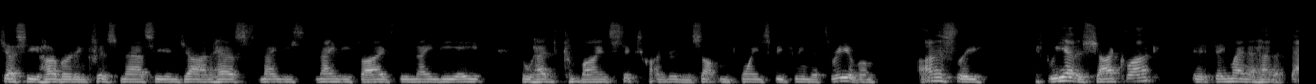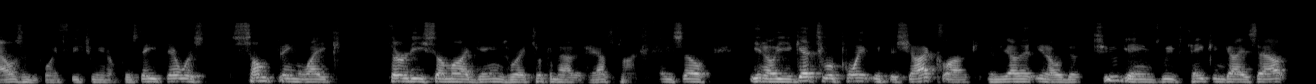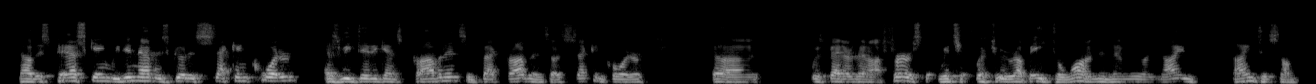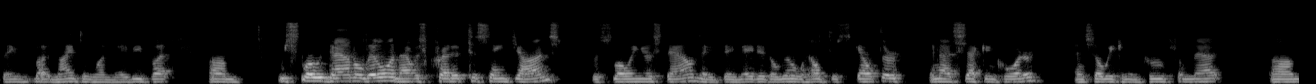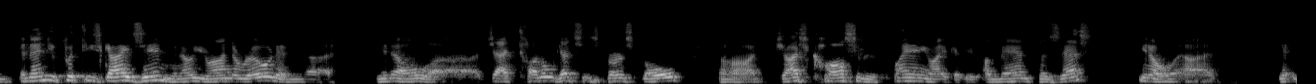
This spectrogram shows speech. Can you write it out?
Jesse Hubbard and Chris Massey and John Hess, 90, 95 through 98, who had combined 600 and something points between the three of them. Honestly, if we had a shot clock, it, they might have had a thousand points between them because they there was something like 30 some odd games where I took them out at halftime. And so, you know, you get to a point with the shot clock and the other, you know, the two games we've taken guys out. Now, this past game, we didn't have as good a second quarter as we did against Providence. In fact, Providence, our second quarter uh, was better than our first, which which we were up eight to one, and then we went nine nine to something, but nine to one maybe. But um, we slowed down a little, and that was credit to St. John's for slowing us down. They, they made it a little helter skelter in that second quarter. And so we can improve from that. Um, and then you put these guys in, you know, you're on the road and, uh, you know, uh, Jack Tuttle gets his first goal. Uh, Josh Carlson is playing like a, a man possessed. You know, uh,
